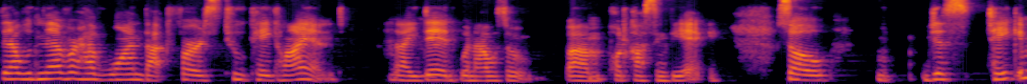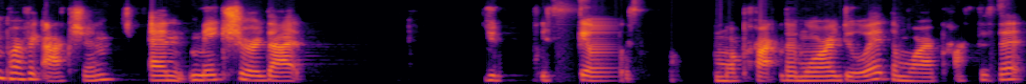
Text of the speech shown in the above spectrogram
Then I would never have won that first 2K client that I mm-hmm. did when I was a um, podcasting VA. So just take imperfect action and make sure that you skills. The more pra- the more I do it, the more I practice it,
